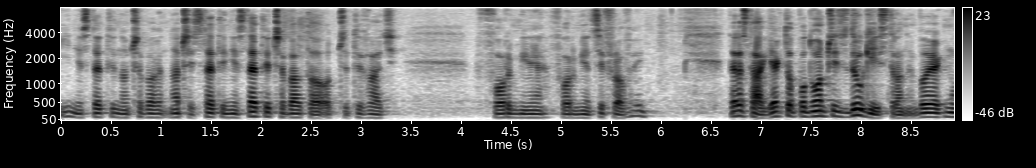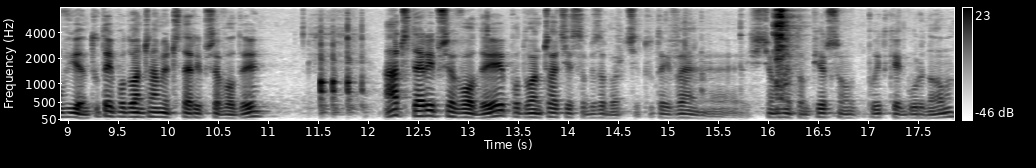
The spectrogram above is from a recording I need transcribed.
i niestety, no trzeba, znaczy stety, niestety trzeba to odczytywać w formie, formie cyfrowej. Teraz tak, jak to podłączyć z drugiej strony? Bo jak mówiłem, tutaj podłączamy cztery przewody, a cztery przewody podłączacie sobie, zobaczcie, tutaj we, ściągnę tą pierwszą płytkę górną.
